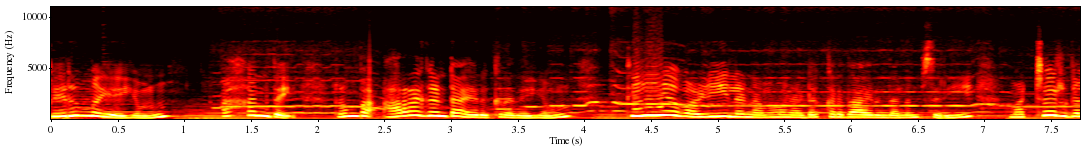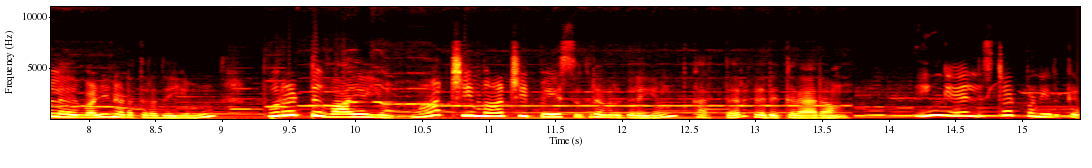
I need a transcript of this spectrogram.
பெருமையையும் அகந்தை ரொம்ப அரகண்டாக இருக்கிறதையும் தீய வழியில் நம்ம நடக்கிறதா இருந்தாலும் சரி மற்றவர்களை வழி நடத்துறதையும் புரட்டு வாயையும் மாற்றி மாற்றி பேசுகிறவர்களையும் கர்த்தர் இருக்கிறாராம் இங்கே லிஸ்ட் அவுட் பண்ணியிருக்க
